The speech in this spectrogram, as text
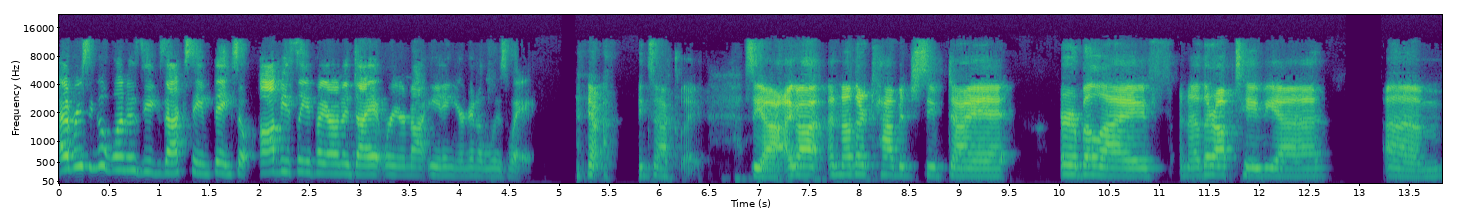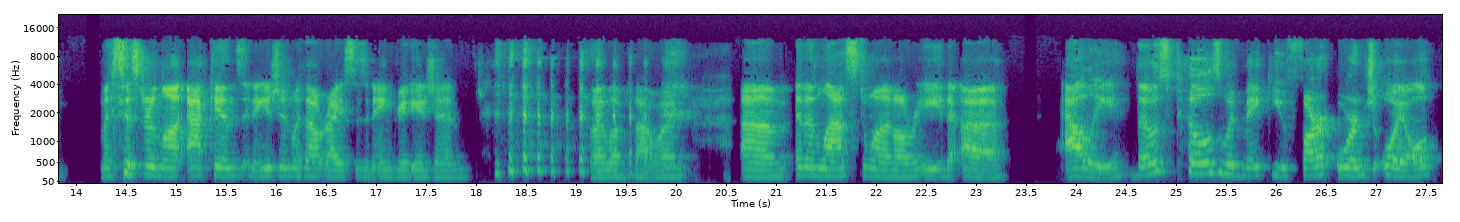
every single one is the exact same thing. So obviously if you're on a diet where you're not eating, you're going to lose weight. Yeah. exactly. So yeah, I got another cabbage soup diet, Herbalife, another Optavia. Um, my sister-in-law Atkins, an Asian without rice, is an angry Asian. so I loved that one. Um, and then last one I'll read. Uh, Allie, those pills would make you fart orange oil.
